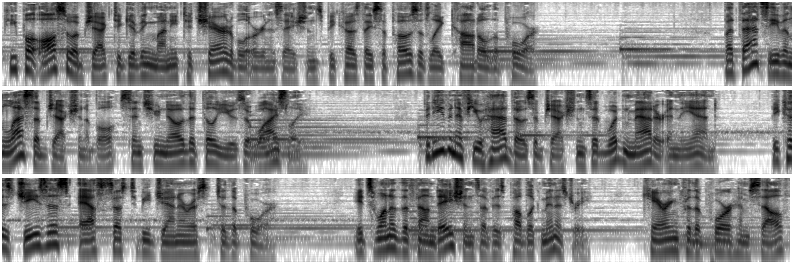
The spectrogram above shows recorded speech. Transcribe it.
People also object to giving money to charitable organizations because they supposedly coddle the poor. But that's even less objectionable since you know that they'll use it wisely. But even if you had those objections, it wouldn't matter in the end, because Jesus asks us to be generous to the poor. It's one of the foundations of his public ministry, caring for the poor himself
